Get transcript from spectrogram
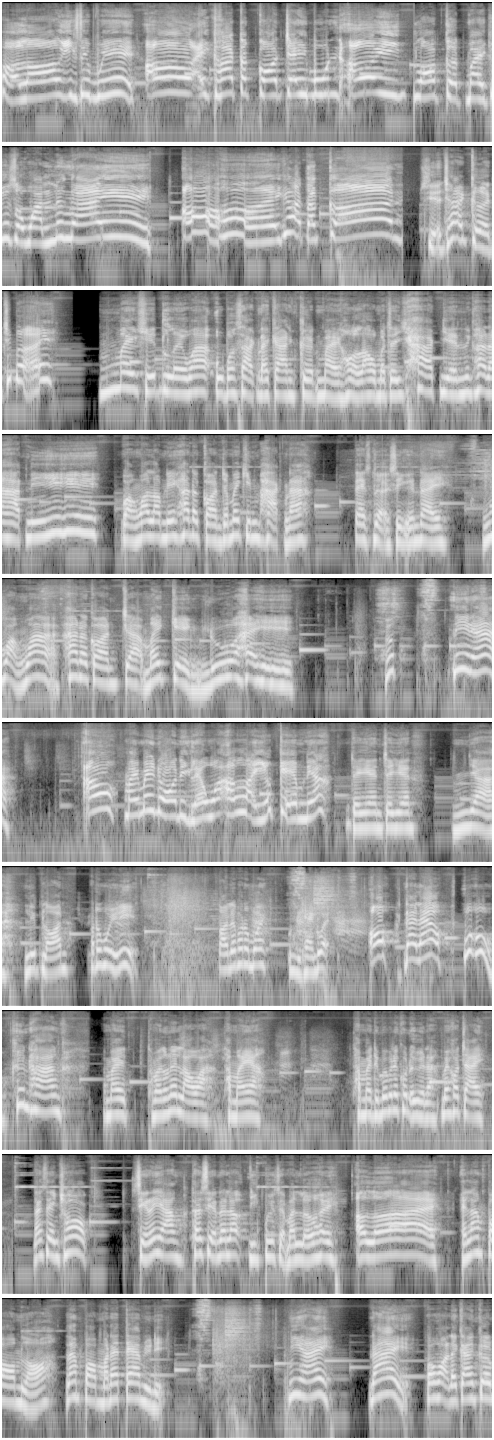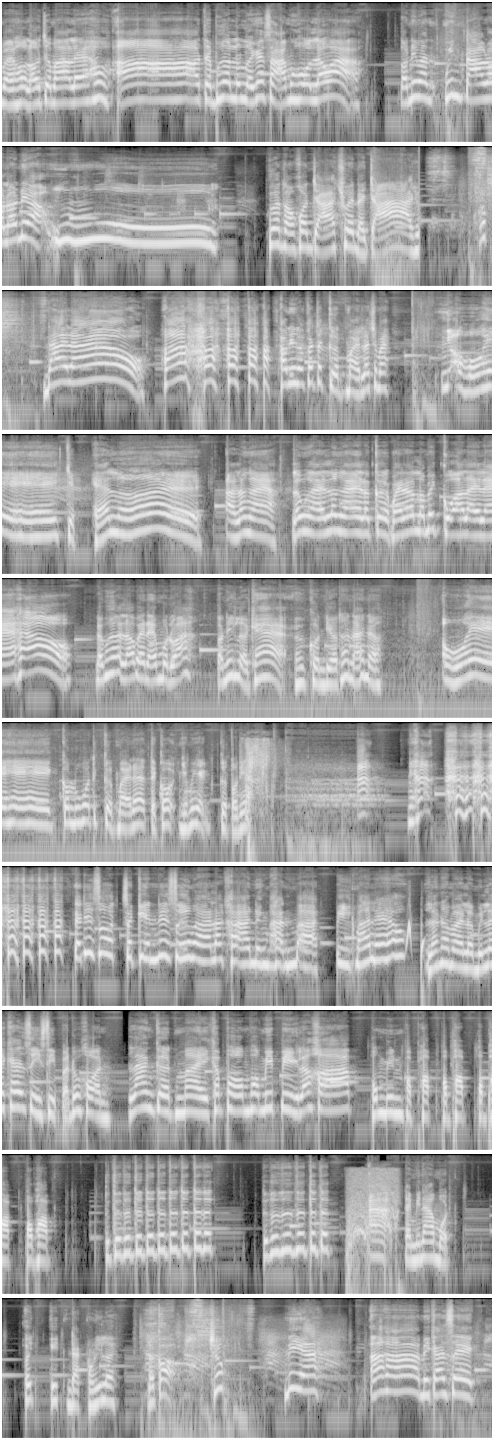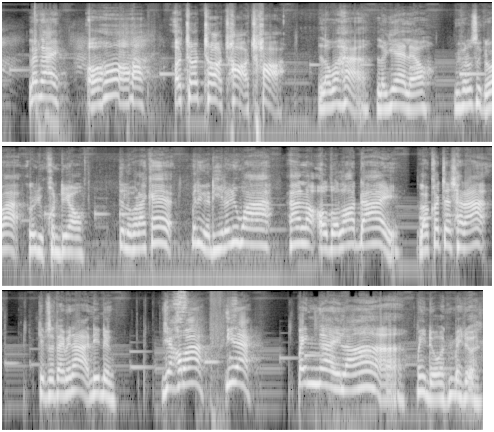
ขอร้องอีกสิบวิโอ้ไอ้ฆาตกรใจบุญ เอ้ย รอเกิดใหม่คือสวรรค์หรือไงโอ้ยฆาตกร เสียชาติเกิดใช่ไหม ไม่คิดเลยว่าอุปสรรคในการเกิดใหม่ของเรามันจะยากเย็นขนาดนี้ หวังว่ารอบนี้ฆาตกรจะไม่กินผักนะ แต่เหนือสิ่งอื่นใด หวังว่าฆาตกรจะไม่เก่งด้วยฮึบนี่นะ เอ้าไม่ไม่โดนอีกแล้ววะอะไรก็เกมเนี้ยใจเย็นใจเย็น อย่ารีบร้อนพัทมวยอยู่นี่ต่อยเลยพัทมวยอุ่นแข็งด้วย โอ้ได้แล้ววู้ฮู้ครึ่งทางทำไมทำไมต้องเล่นเราอะทำไมอะทำไมถึงไม่เล่นคนอื่นอะไม่เข้าใจนักเสียงโชคเสียงได้ยัง ถ้าเสียงได้แล้วยิงปืนใส่มันเลยเอาเลยไอ้ร่างปลอมเหรอร่างปลอมมาได้แต้มอยู่นี่นี่ไงได้ประวัติในการเกิดใหม่ของเราจะมาแล้วอ่าแต่เพื่อนเราเหลือแค่สามคนแล้วอะตอนนี้มันวิ่งตามเราแล้วเนี่ยอู้เพื่อนสองคนจ๋าช่วยหน่อยจ้า ได้แล้วฮ่าฮ่าฮ่าฮ่าเท่านี้เราก็จะเกิดใหม่แล้วใช่ไหมโอ้โหเจ็บแผลเลยอะแล้วไงอะแล้วไงแล้วไงเราเกิดใหม่แล้วเราไม่กลัวอะไรแล้ว แล้วเพื่อนเราไปไหนหมดวะตอนนี้เหลือแค่คนเดียวเท่านั้นเหรอโอ้ยก็รู้ว่าจะเกิดใหม่ได้แต่ก็ยังไม่อยากเกิดตอนเนี้ย สกินที่ซื้อมาราคา 1,000 บาท ปีกมาแล้ว แล้วทำไมเรามีเลือดแค่ 40 อะทุกคน ร่างเกิดใหม่ครับผม ผมมีปีกแล้วครับ ผมบินพับพับพับพับพับพับพับตึ๊ดตึ๊ดตึ๊ดตึ๊ดตึ๊ดตึ๊ดตึ๊ดตึ๊ดตึ๊ดตึ๊ดตึ๊ดอะแต่ไม่น่าหมดเอ้ยดักตรงนี้เลย แล้วก็ชุบนี่ไงอ่าฮะมีการเสกแล้วไงอ๋ออ๋อชอชอชอชอแล้วว่าฮะเราแย่แล้ว มีความรู้สึกว่าเราอยู่คนเดียว แต่เหลือเวลาแค่ไม่ถึงนาทีแล้วนี่ว่า ถ้าเราเอาตัวรอดได้ เราก็จะชนะเก็บสเตมิน่านิดหนึ่ง อย่าเข้ามานี่แหละ เป็นไงล่ะ ไม่โดน ไม่โดน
